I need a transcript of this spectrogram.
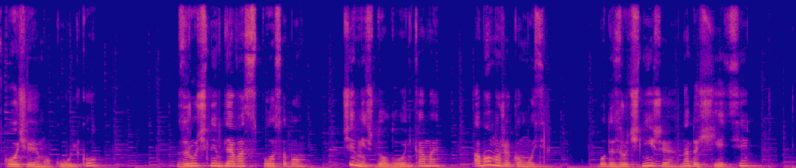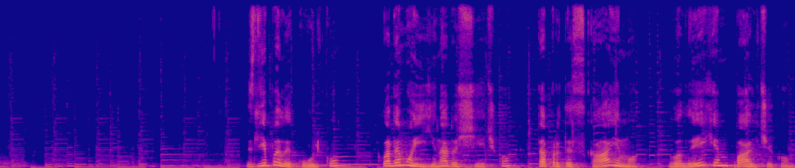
Скочуємо кульку зручним для вас способом, чи між долоньками, або може комусь буде зручніше на дощечці. Зліпили кульку, кладемо її на дощечку та притискаємо великим пальчиком.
